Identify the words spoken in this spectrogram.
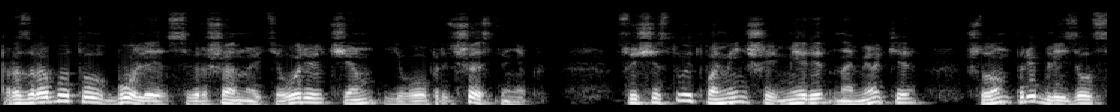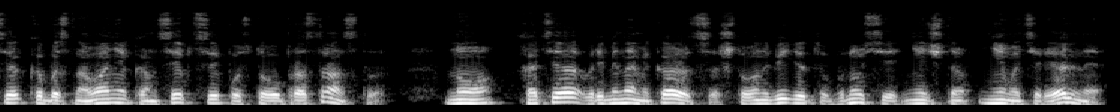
разработал более совершенную теорию, чем его предшественник. Существует по меньшей мере намеки, что он приблизился к обоснованию концепции пустого пространства. Но, хотя временами кажется, что он видит в Нусе нечто нематериальное,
